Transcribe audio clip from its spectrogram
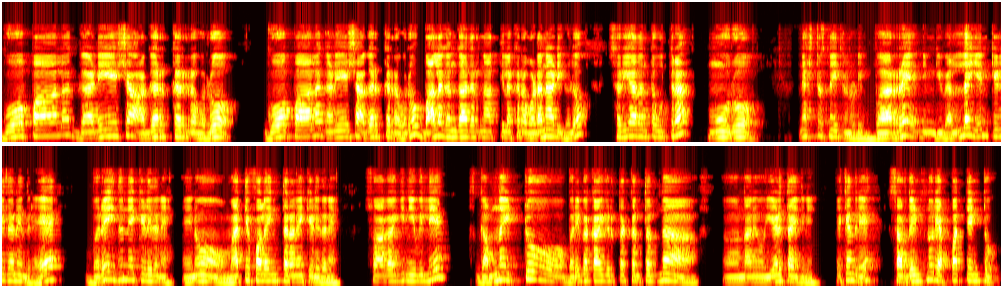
ಗೋಪಾಲ ಗಣೇಶ ಅಗರ್ಕರ್ ರವರು ಗೋಪಾಲ ಗಣೇಶ ಅಗರ್ಕರ್ ರವರು ಬಾಲಗಂಗಾಧರನಾಥ್ ತಿಲಕರ ಒಡನಾಡಿಗಳು. ಸರಿಯಾದಂತ ಉತ್ತರ ಮೂರು. ನೆಕ್ಸ್ಟ್ ಸ್ನೇಹಿತರು ನೋಡಿ, ಬರ್ರೆ, ನಿಮ್ಗೆ ಇವೆಲ್ಲ ಏನ್ ಕೇಳಿದಾನೆ ಅಂದ್ರೆ, ಬರೇ ಇದನ್ನೇ ಕೇಳಿದಾನೆ. ಏನೋ ಮ್ಯಾಥ್ಯೂ ಫಾಲೋಯಿಂಗ್ ತರಾನೇ ಕೇಳಿದಾನೆ. ಸೊ ಹಾಗಾಗಿ ನೀವಿಲ್ಲಿ ಗಮನ ಇಟ್ಟು ಬರಿಬೇಕಾಗಿರ್ತಕ್ಕಂಥದ್ನ ನಾನು ಹೇಳ್ತಾ ಇದ್ದೀನಿ. ಯಾಕಂದ್ರೆ, ಸಾವಿರದ ಎಂಟುನೂರ ಎಪ್ಪತ್ತೆಂಟು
